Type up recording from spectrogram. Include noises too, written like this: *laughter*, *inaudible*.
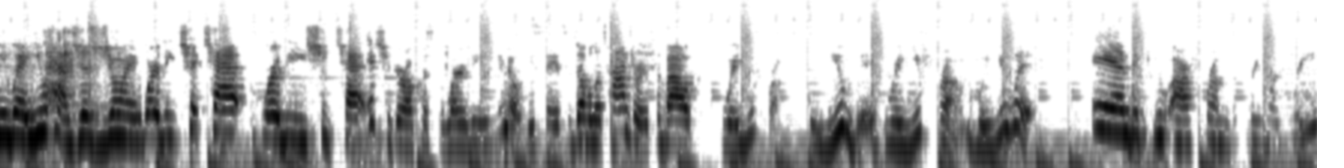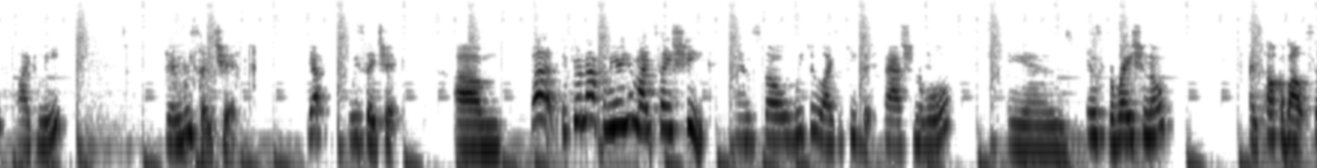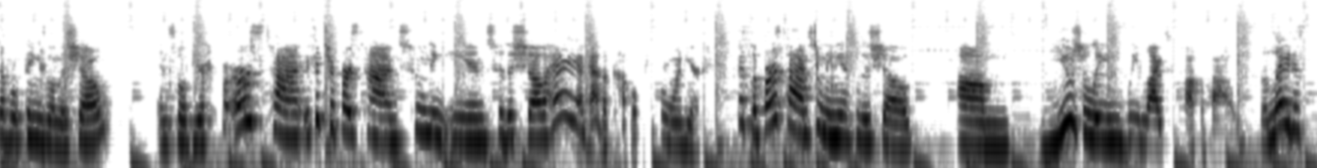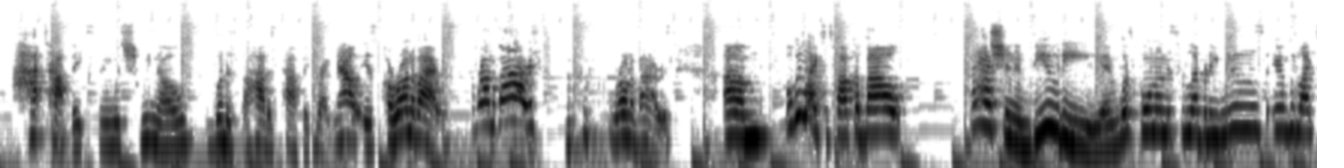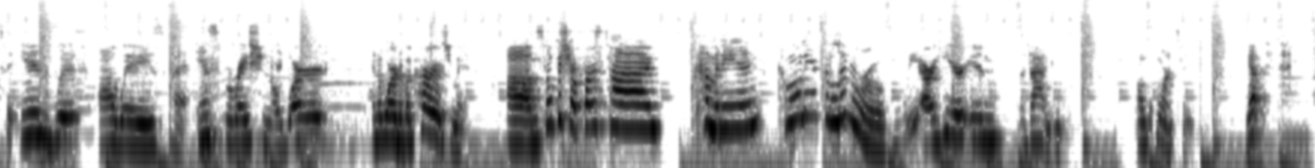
Anyway, you have just joined Worthy Chick Chat, Worthy Chic Chat. It's your girl, Crystal Worthy. You know, we say it's a double entendre. It's about where you from, who you with, where you from, who you with. And if you are from the 313, like me, then we say chick. Yep, we say chick. Um, but if you're not from here, you might say chic. And so we do like to keep it fashionable and inspirational and talk about several things on the show. And so if your first time, if it's your first time tuning in to the show, hey, I got a couple people on here. If it's the first time tuning into the show, um, usually we like to talk about the latest hot topics in which we know what is the hottest topic right now is coronavirus. Coronavirus. *laughs* coronavirus. Um, but we like to talk about fashion and beauty and what's going on in celebrity news. And we like to end with always an inspirational word and a word of encouragement. Um, so if it's your first time coming in, come on into the living room. We are here in the dining room on quarantine. Yep,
